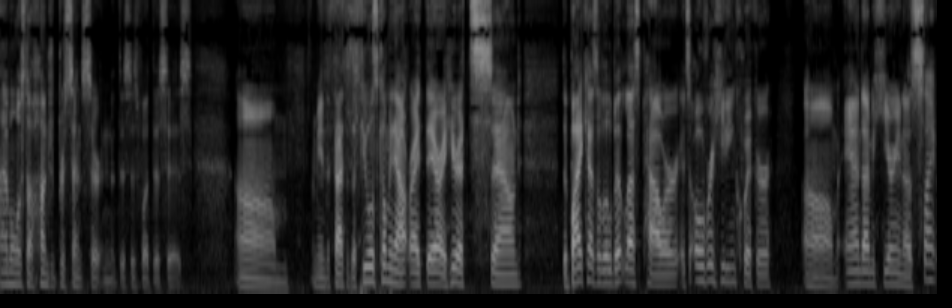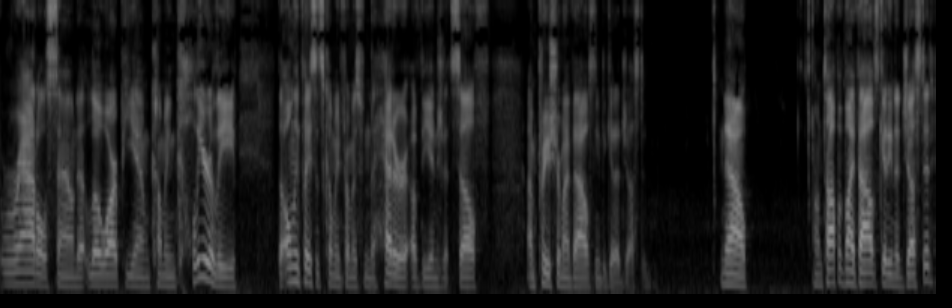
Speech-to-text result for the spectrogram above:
I'm almost 100% certain that this is what this is. Um, I mean, the fact that the fuel is coming out right there, I hear a sound. The bike has a little bit less power. It's overheating quicker. Um, and I'm hearing a slight rattle sound at low RPM coming clearly. The only place it's coming from is from the header of the engine itself. I'm pretty sure my valves need to get adjusted. Now, on top of my valves getting adjusted,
